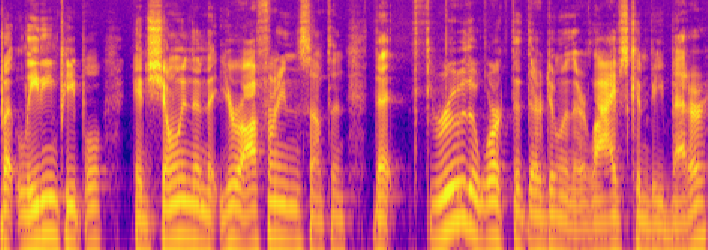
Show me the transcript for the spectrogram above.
but leading people and showing them that you're offering something that through the work that they're doing, their lives can be better,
